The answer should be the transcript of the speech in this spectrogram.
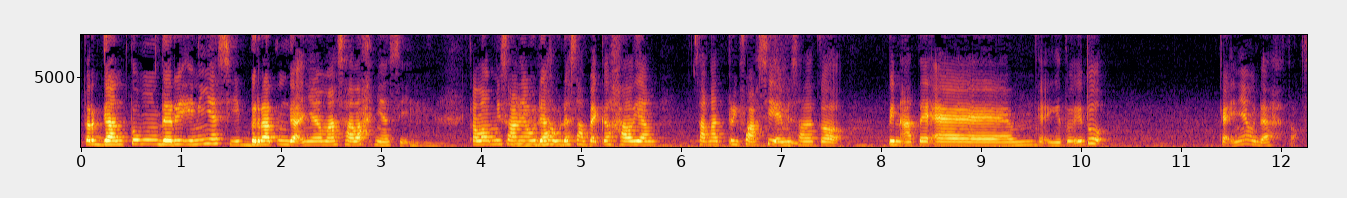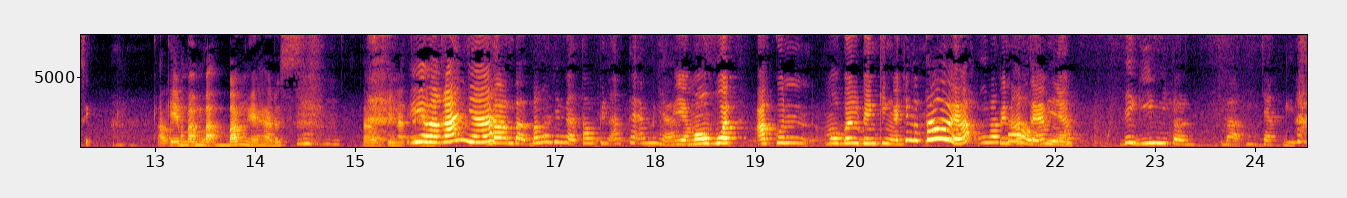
tergantung dari ininya sih berat enggaknya masalahnya sih kalau misalnya Iya. udah udah sampai ke hal yang sangat privasi ya misalnya ke pin ATM kayak gitu itu kayaknya udah toksik Kalau kayak mbak mbak bank ya harus tahu pin ATM iya makanya Mbak-mbak bang aja nggak tahu pin ATM ya. Iya mau buat akun mobile banking aja nggak tahu ya Nggak pin ATM-nya. Dia. dia gini kalau mbak pencet gitu.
